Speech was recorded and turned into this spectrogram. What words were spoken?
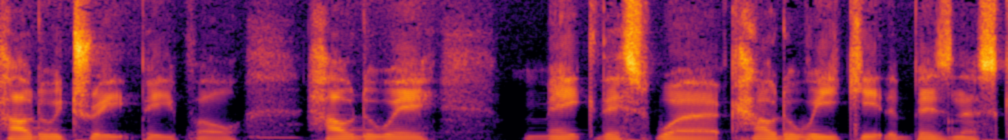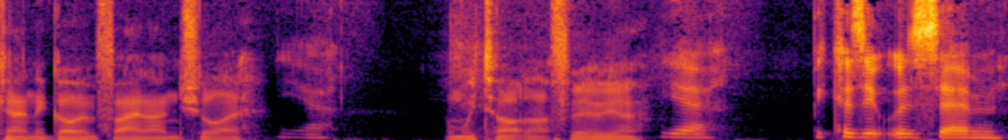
how do we treat people, how do we make this work, how do we keep the business kind of going financially, yeah and we talked that through. Yeah, Yeah, because it was um,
